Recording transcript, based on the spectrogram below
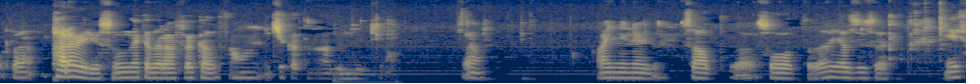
Burada para veriyorsun. Ne kadar AFK kalırsa onun iki katını diyor. Tamam. Aynen öyle. Sağ altta da, sol altta da yazıyor zaten. Neyse.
